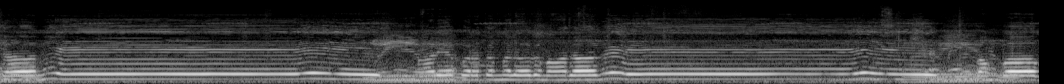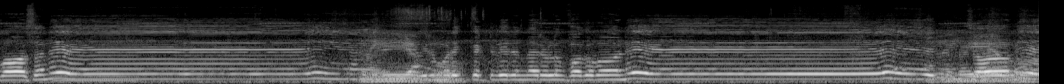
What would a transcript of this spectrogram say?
സ്വാമിയേ മാളിയപ്പുറത്തമ്മ ലോകമാതാവേ. പമ്പാവാസനേ. ഇരുമുടിക്കെട്ടിലിരുന്നരുളും ഭഗവാനേ. സ്വാമിയേ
